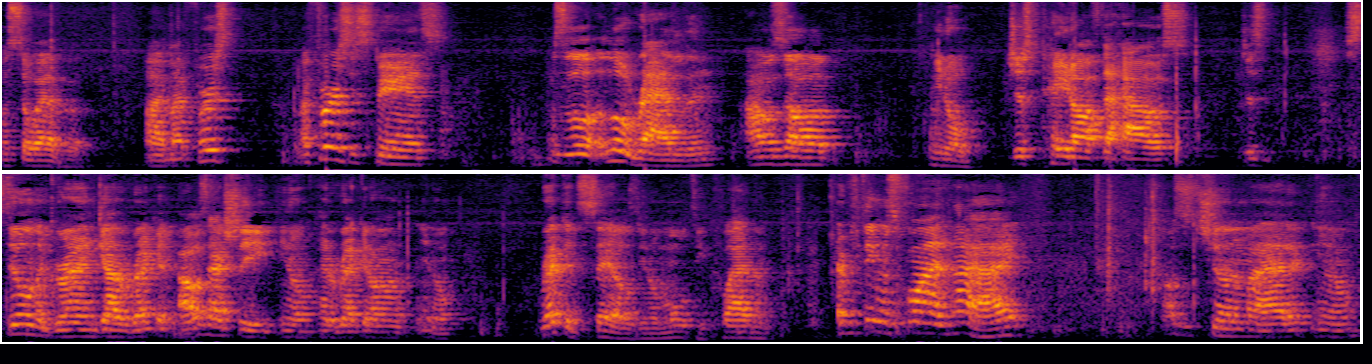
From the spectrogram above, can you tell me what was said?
whatsoever. Alright, my first my first experience was a little, a little rattling. I was all, you know, just paid off the house, just still in the grind, got a record. I was actually, you know, had a record on, you know, record sales, you know, multi-platinum. Everything was flying high. I was just chilling in my attic, you know.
